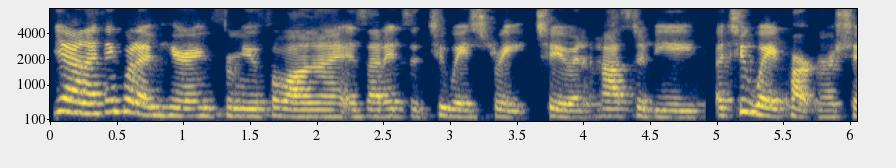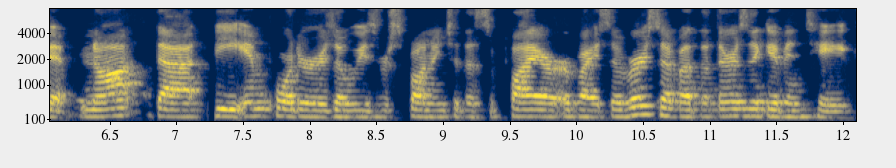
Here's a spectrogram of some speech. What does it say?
Yeah, and I think what I'm hearing from you, Philana, is that it's a two way street too, and it has to be a two way partnership, not that the importer is always responding to the supplier or vice versa, but that there's a give and take.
